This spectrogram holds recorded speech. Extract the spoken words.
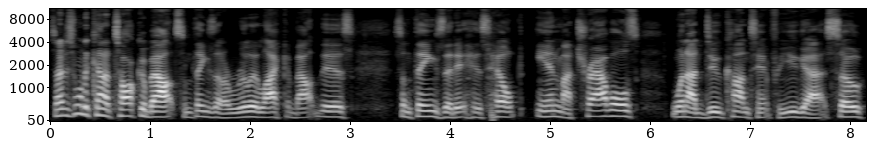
So I just want to kind of talk about some things that I really like about this, some things that it has helped in my travels when I do content for you guys. So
